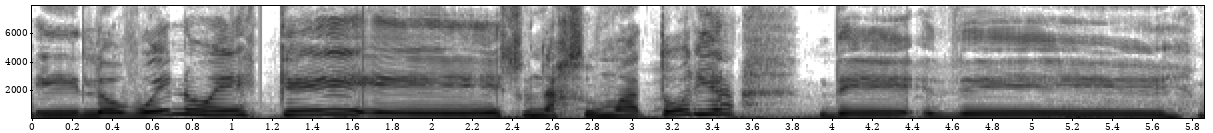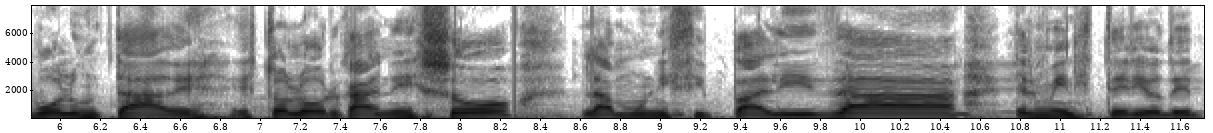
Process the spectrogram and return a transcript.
Y lo bueno es que eh, es una sumatoria de, voluntades. Esto lo organizó la municipalidad, el Ministerio de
